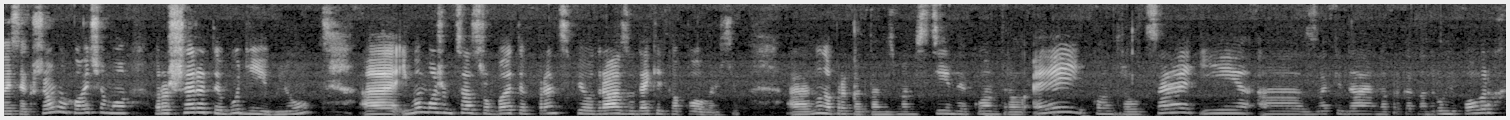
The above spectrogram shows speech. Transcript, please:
Дивись, якщо ми хочемо розширити будівлю, е, і ми можемо це зробити, в принципі, одразу декілька поверхів. Е, Ну, наприклад, там візьмемо стіни Ctrl-A, Ctrl-C і е, закидаємо, наприклад, на другий поверх.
